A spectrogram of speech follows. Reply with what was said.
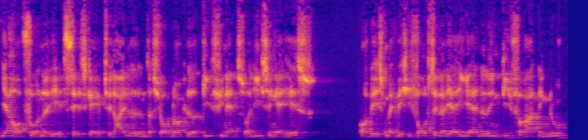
Jeg har opfundet et selskab til lejligheden, der sjovt nok hedder Bilfinans og Leasing AS. Og hvis, man, hvis I forestiller jer, at I er nede i en bilforretning nu,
